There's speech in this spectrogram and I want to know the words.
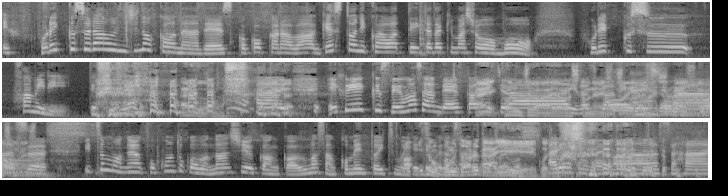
F、フォレックスラウンジのコーナーです。ここからはゲストに加わっていただきましょう。もう、フォレックスファミリー。ですよね。ありがとうございます。はい。FX で馬さんです。こんにちは。はい、こんにちは。よろしくお願いします。いつもね、ここのところ何週間か、馬さんコメントいつも入れてください。いつもコメントありがとうございます。ありがとうございます。は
